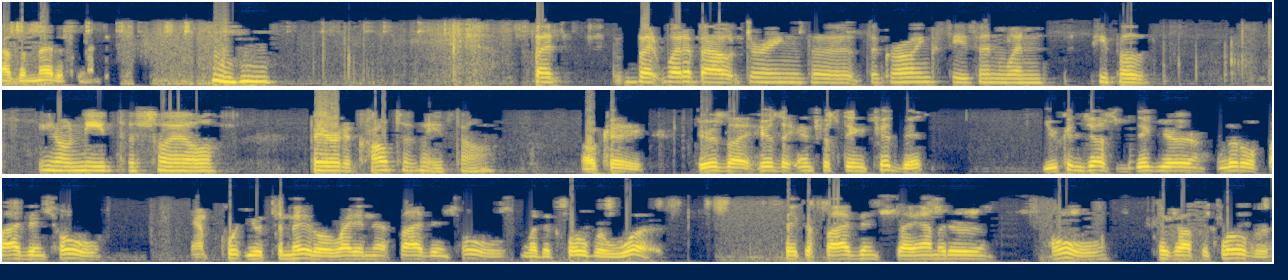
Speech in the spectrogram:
as a medicine. hmm But but what about during the the growing season when people, you know, need the soil bare to cultivate though? Okay, here's a here's an interesting tidbit. You can just dig your little five inch hole and put your tomato right in that five inch hole where the clover was. Take a five inch diameter hole, take out the clover,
